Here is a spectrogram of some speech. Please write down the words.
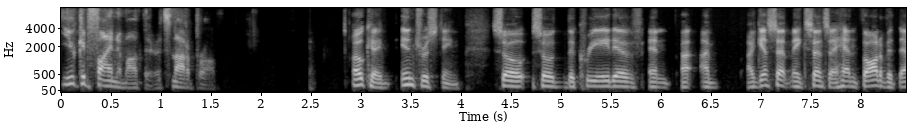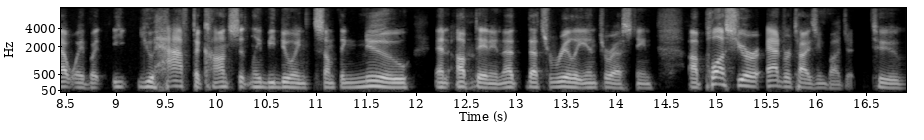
you could find them out there. It's not a problem. Okay, interesting. So so the creative and I, I'm I guess that makes sense. I hadn't thought of it that way, but y- you have to constantly be doing something new and mm-hmm. updating. That that's really interesting. Uh, plus your advertising budget to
